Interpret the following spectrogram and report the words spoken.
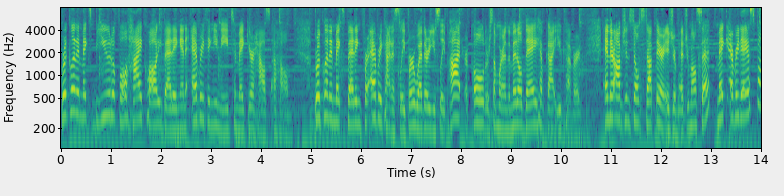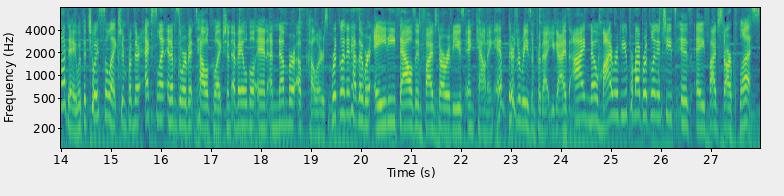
Brooklinen makes beautiful, high quality bedding and everything you need to make your house a home. Brooklinen makes bedding for every kind of sleeper, whether you sleep hot or cold or somewhere in the middle, they have got you covered. And their options don't stop there. Is your bedroom all set? Make every day a spa day with a choice selection from their excellent and absorbent towel collection available in a number of colors. Brooklyn Brooklinen has over 80,000 five star reviews and counting. And there's a reason for that, you guys. I know my review for my Brooklinen sheets is a five star plus.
